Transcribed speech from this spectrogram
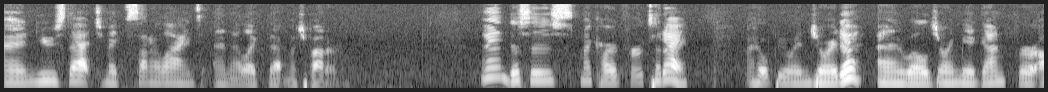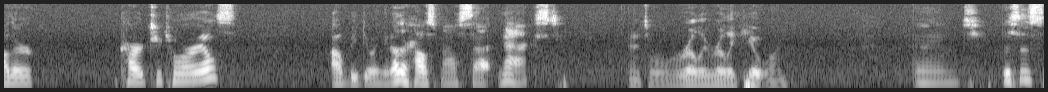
and use that to make the center lines and I like that much better. And this is my card for today. I hope you enjoyed it and will join me again for other card tutorials. I'll be doing another house mouse set next and it's a really really cute one. And this is,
